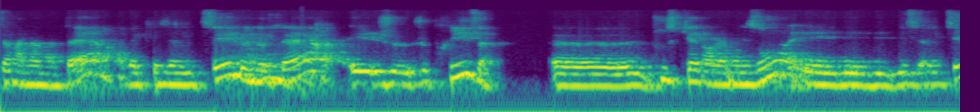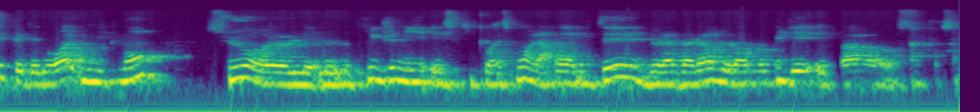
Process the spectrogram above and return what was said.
faire un inventaire avec les héritiers, le notaire, et je, je prise tout ce qu'il y a dans la maison et les, héritiers paient des droits uniquement sur le, prix que j'ai mis et ce qui correspond à la réalité de la valeur de leur mobilier et pas 5%.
